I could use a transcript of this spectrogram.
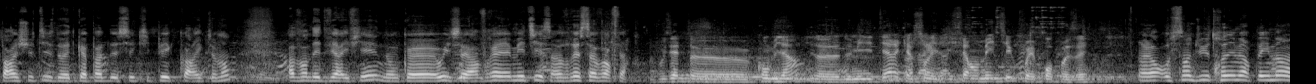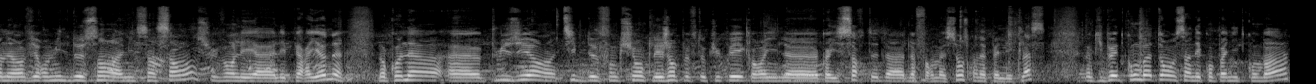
parachutiste doit être capable de s'équiper correctement avant d'être vérifié. Donc euh, oui, c'est un vrai métier, c'est un vrai savoir-faire. Vous êtes euh, combien de, de militaires et quels sont les différents métiers que vous pouvez proposer? Alors au sein du 3e RPIMA, on est environ 1200 à 1500 suivant les, euh, les périodes. Donc on a euh, plusieurs types de fonctions que les gens peuvent occuper quand ils, euh, quand ils sortent de la, de la formation, ce qu'on appelle les classes. Donc il peut être combattant au sein des compagnies de combat.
